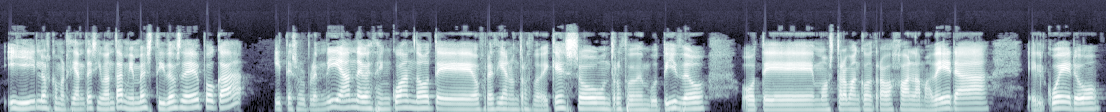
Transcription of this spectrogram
y los comerciantes iban también vestidos de época y te sorprendían de vez en cuando, te ofrecían un trozo de queso, un trozo de embutido o te mostraban cómo trabajaban la madera, el cuero.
